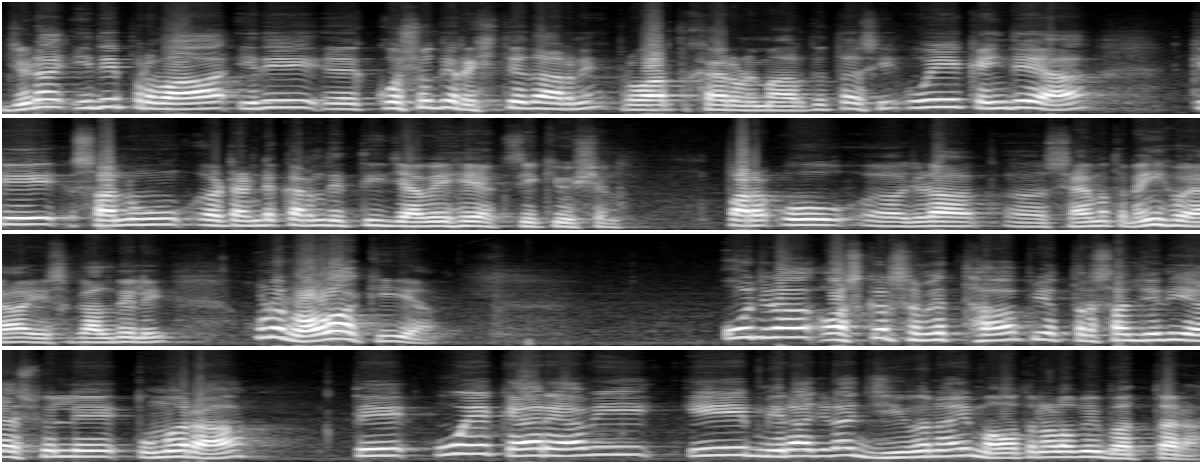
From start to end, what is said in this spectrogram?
ਜਿਹੜਾ ਇਹਦੇ ਪਰਿਵਾਰ, ਇਹਦੇ ਕੁਝ ਉਹਦੇ ਰਿਸ਼ਤੇਦਾਰ ਨੇ, ਪਰਿਵਾਰ ਤਾਂ ਖੈਰ ਉਹਨੇ ਮਾਰ ਦਿੱਤਾ ਸੀ, ਉਹ ਇਹ ਕਹਿੰਦੇ ਆ ਕਿ ਸਾਨੂੰ ਅਟੈਂਡ ਕਰਨ ਦਿੱਤੀ ਜਾਵੇ ਇਹ ਐਗਜ਼ੀਕਿਊਸ਼ਨ ਪਰ ਉਹ ਜਿਹੜਾ ਸਹਿਮਤ ਨਹੀਂ ਹੋਇਆ ਇਸ ਗੱਲ ਦੇ ਲਈ। ਹੁਣ ਰੌਲਾ ਕੀ ਆ? ਉਹ ਜਿਹੜਾ ਆਸਕਰ ਸਮਿਥ ਆ 75 ਸਾਲ ਜਿਹਦੀ ਇਸ ਵੇਲੇ ਉਮਰ ਆ ਤੇ ਉਹ ਇਹ ਕਹਿ ਰਿਹਾ ਵੀ ਇਹ ਮੇਰਾ ਜਿਹੜਾ ਜੀਵਨ ਆ, ਇਹ ਮੌਤ ਨਾਲੋਂ ਵੀ ਬਦਤਰ ਆ।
